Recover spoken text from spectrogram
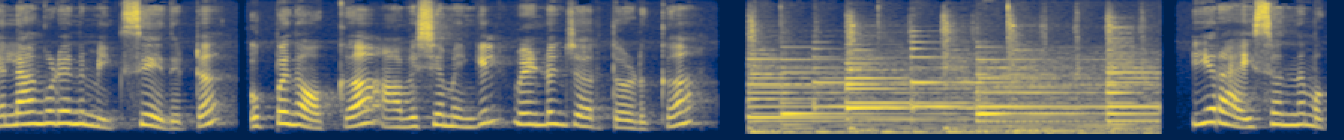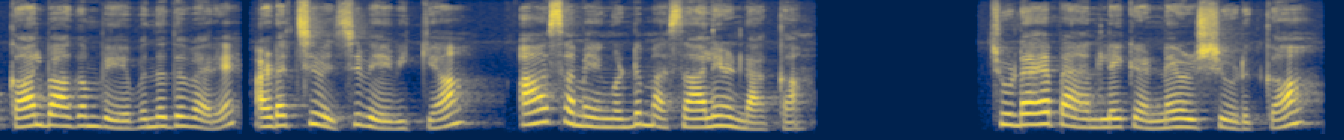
എല്ലാം കൂടി ഒന്ന് മിക്സ് ചെയ്തിട്ട് ഉപ്പ് നോക്കുക. ആവശ്യമെങ്കിൽ വീണ്ടും ചേർത്ത് കൊടുക്കുക. ഈ റൈസ് ഒന്ന് മുക്കാൽ ഭാഗം വേവുന്നത് വരെ അടച്ചു വെച്ച് വേവിക്കുക. ആ സമയം കൊണ്ട് മസാല ഉണ്ടാക്കാം. ചൂടായ പാനിലേക്ക് എണ്ണ ഒഴിച്ചു കൊടുക്കുക.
